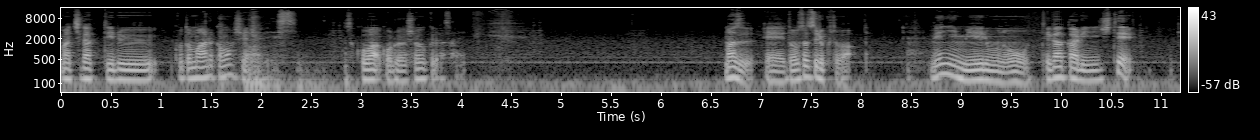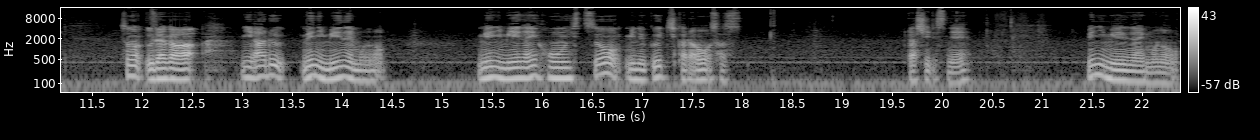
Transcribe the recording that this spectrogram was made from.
間違っていることもあるかもしれないです。そこはご了承ください。まず、えー洞察力とは、目に見えるものを手がかりにして、その裏側にある目に見えないもの目に見えない本質を見抜く力を指すらしいですね。目に見えないもの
